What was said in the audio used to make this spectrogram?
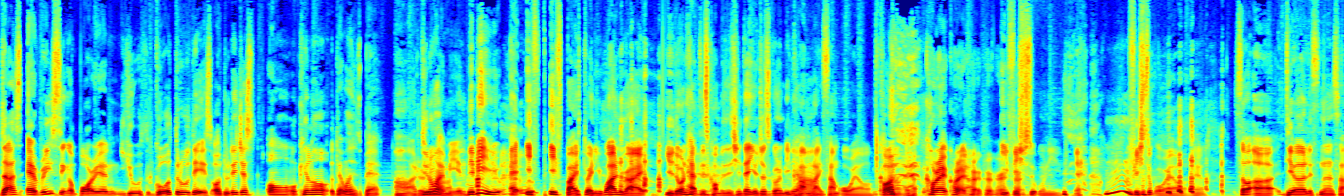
does every Singaporean youth go through this, or do they just oh okay lo, that one is bad? Uh, I don't Do you know what I mean? Maybe you, if if by twenty one, right, you don't have this conversation, then you're just going to become Yeah. like some OL. Cor- you know, correct, correct, Yeah. correct, correct, correct. Eat fish soup only. Yeah. Fish soup oil. Yeah. So, uh, dear listeners, uh,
